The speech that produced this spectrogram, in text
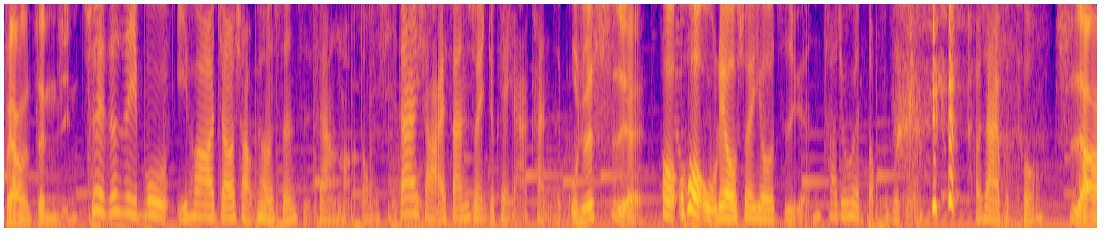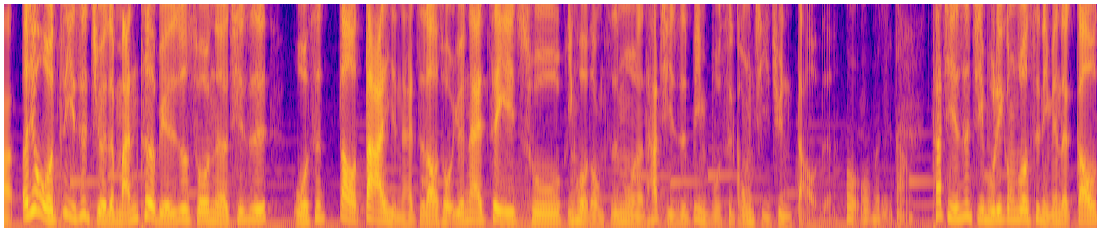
非常的震惊。所以这是一部以后要教小朋友生死非常好的东西。大概小孩三岁，你就可以给他看这个，我觉得是哎、或或五六岁幼稚园，他就会懂这个，好像还不错。是啊，而且我自己是觉得蛮特别的，就是说呢，其实我是到大一点才知道说，原来这一出《萤火虫之墓》呢，它其实并不是宫崎骏导的，我我不知道，它其实是吉卜力工作室里面的高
